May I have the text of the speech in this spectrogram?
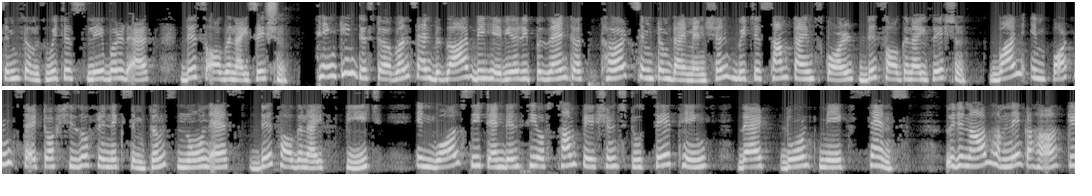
symptoms which is labeled as disorganization. Thinking disturbance and bizarre behavior represent a third symptom dimension, which is sometimes called disorganization. One important set of schizophrenic symptoms known as disorganized speech involves the tendency of some patients to say things that don't make sense. تو جناب ہم نے کہا کہ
